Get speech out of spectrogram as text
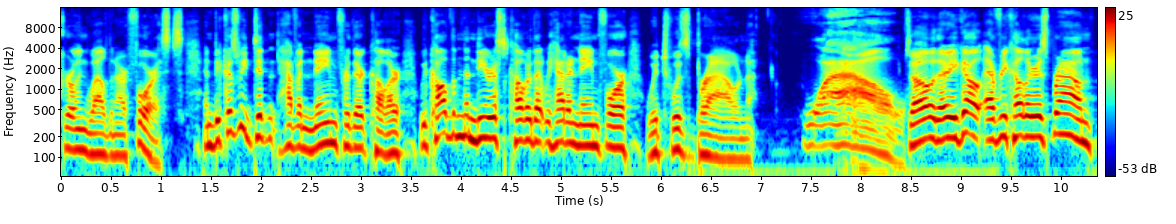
growing wild in our forests. And because we didn't have a name for their color. We called them the nearest color that we had a name for, which was brown. Wow. So there you go. Every color is brown.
